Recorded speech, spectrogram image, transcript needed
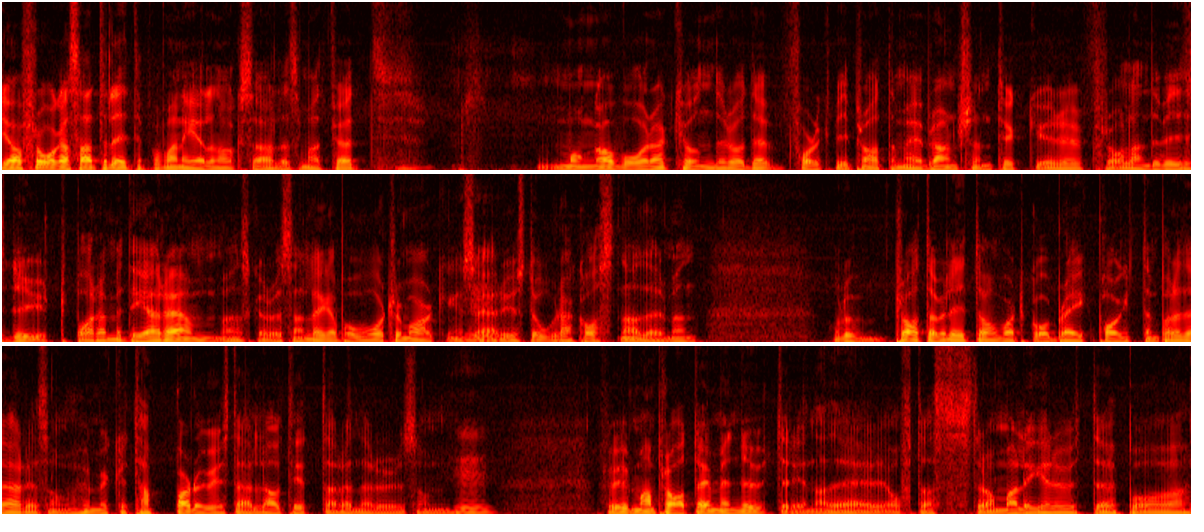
jag frågasatte lite på panelen också. Alltså som att för att många av våra kunder och det folk vi pratar med i branschen tycker det är förhållandevis dyrt bara med DRM. Men ska du sedan lägga på watermarking så Mm. är det ju stora kostnader. Men, och då pratar vi lite om vart går breakpointen på det där. Det är som hur mycket tappar du istället av tittare när du som Mm. för man pratar ju minuter innan det är oftast strömmar ligger ute på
